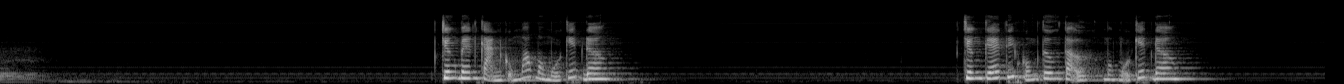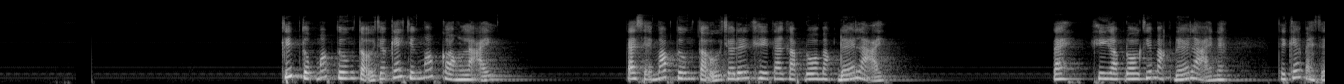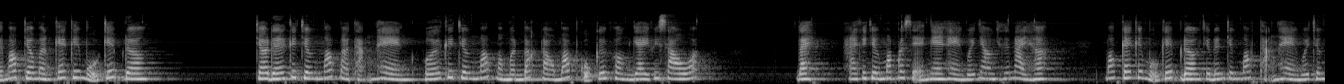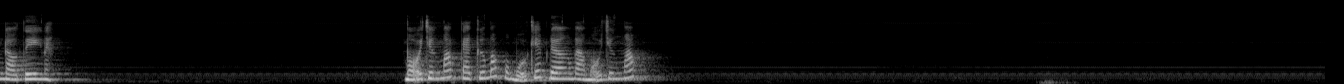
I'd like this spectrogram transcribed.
Chân bên cạnh cũng móc một mũi kép đơn. Chân kế tiếp cũng tương tự, một mũi kép đơn. Tiếp tục móc tương tự cho các chân móc còn lại. Ta sẽ móc tương tự cho đến khi ta gặp đôi mặt đế lại đây, khi gặp đôi cái mặt để lại nè, thì các bạn sẽ móc cho mình các cái mũi kép đơn. Cho đến cái chân móc mà thẳng hàng với cái chân móc mà mình bắt đầu móc của cái phần dây phía sau á. Đây, hai cái chân móc nó sẽ ngang hàng với nhau như thế này ha. Móc các cái mũi kép đơn cho đến chân móc thẳng hàng với chân đầu tiên nè. Mỗi chân móc ta cứ móc một mũi kép đơn vào mỗi chân móc.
